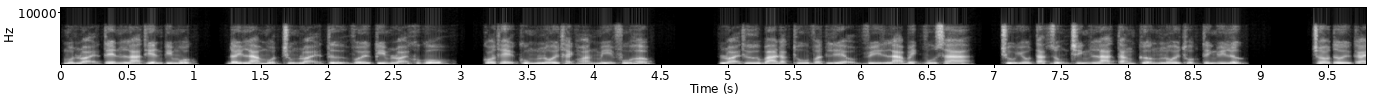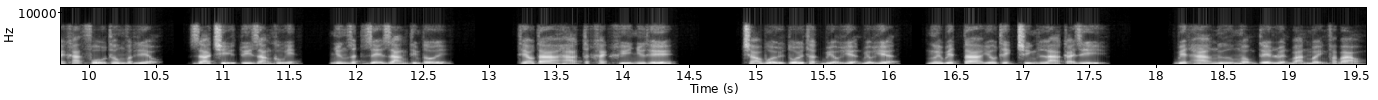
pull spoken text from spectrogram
Một loại tên là thiên kim mục, đây là một chủng loại tự với kim loại khúc gỗ, có thể cùng lôi thạch hoàn mỹ phù hợp. Loại thứ ba đặc thù vật liệu vì là bích vũ sa, chủ yếu tác dụng chính là tăng cường lôi thuộc tính uy lực. Cho tới cái khác phổ thông vật liệu, giá trị tuy rằng không ít, nhưng rất dễ dàng tìm tới theo ta hà tất khách khí như thế. Trao buổi tối thật biểu hiện biểu hiện, ngươi biết ta yêu thích chính là cái gì? Biết hà ngữ mộng tế luyện bản mệnh pháp bảo,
